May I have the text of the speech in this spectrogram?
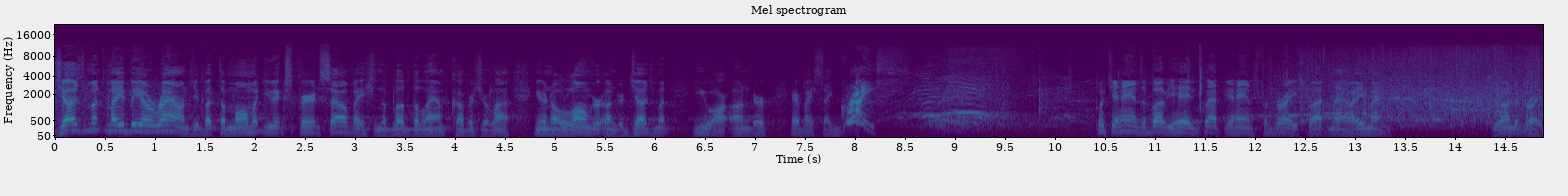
Judgment may be around you, but the moment you experience salvation, the blood of the Lamb covers your life. You're no longer under judgment. You are under, everybody say, grace. Put your hands above your head and clap your hands for grace right now. Amen. You're under grace.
